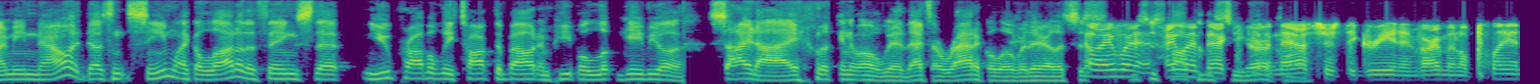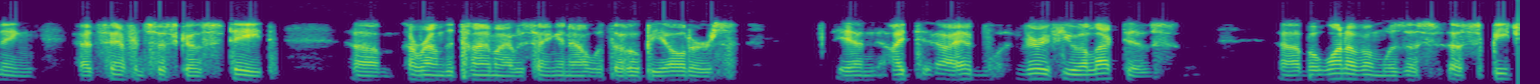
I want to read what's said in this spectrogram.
I mean, now it doesn't seem like a lot of the things that you probably talked about and people look gave you a side eye looking, oh, well, that's a radical over there. Let's just. Oh, I went, just I went back to get a master's degree in environmental planning at San Francisco State um, around the time I was hanging out with the Hopi elders, and I, I had very few electives, uh, but one of them was a, a speech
